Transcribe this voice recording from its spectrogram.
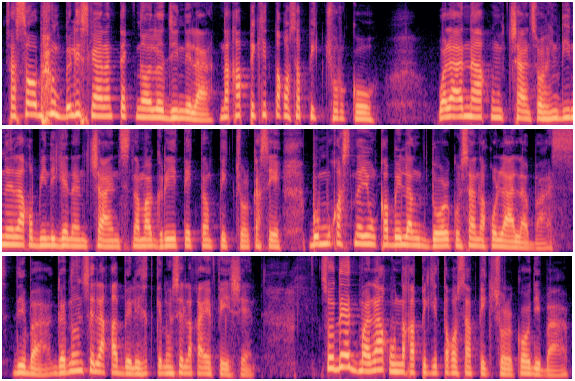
Sa sobrang bilis nga ng technology nila, nakapikit ako sa picture ko wala na akong chance or hindi nila ako binigyan ng chance na mag-retake ng picture kasi bumukas na yung kabilang door kung saan ako lalabas. ba? Diba? Ganon sila kabilis at ganon sila ka-efficient. So dead man na kung nakapikit ako sa picture ko, di ba?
